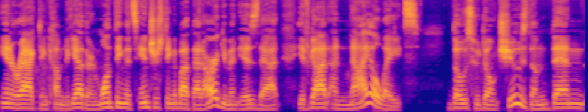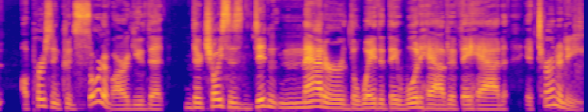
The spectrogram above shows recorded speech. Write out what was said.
interact and come together. And one thing that's interesting about that argument is that if God annihilates those who don't choose them, then a person could sort of argue that their choices didn't matter the way that they would have if they had eternity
